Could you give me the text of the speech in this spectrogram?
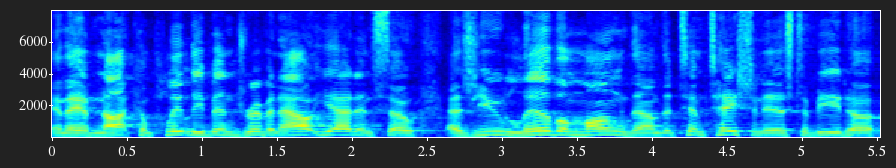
and they have not completely been driven out yet. And so, as you live among them, the temptation is to be to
